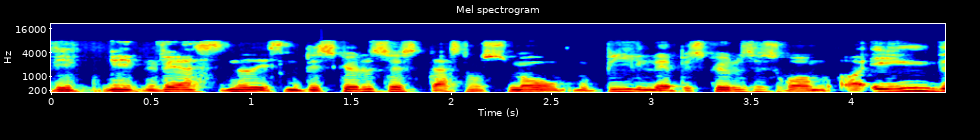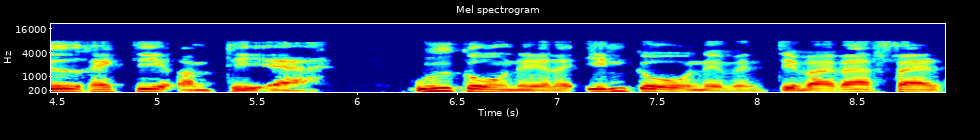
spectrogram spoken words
vi, vi bevæger os ned i sådan en beskyttelses, der er sådan nogle små mobile beskyttelsesrum, og ingen ved rigtigt, om det er udgående eller indgående, men det var i hvert fald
